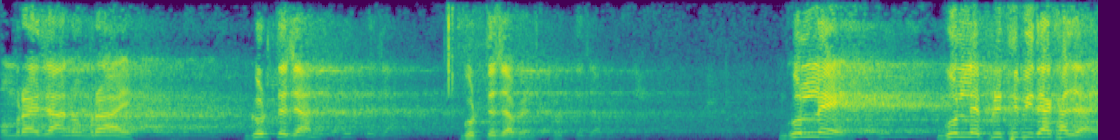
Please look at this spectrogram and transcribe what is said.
উমরায় যান, উমরায়। ঘুরতে যান। ঘুরতে যাবেন। ঘুরলে ঘুরলে পৃথিবী দেখা যায়।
